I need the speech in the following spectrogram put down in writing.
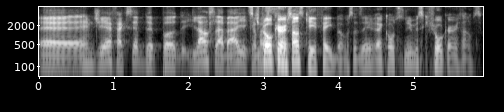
Euh, MJF accepte de pas. de- il lance la bague. et Ce qui fait aucun sens qui est fake, ben, on va se dire. euh, Continue, mais ce qui fait aucun sens.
